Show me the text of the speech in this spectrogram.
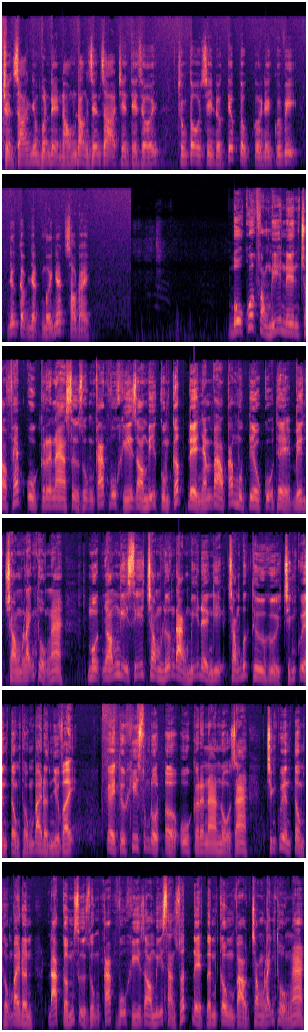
Chuyển sang những vấn đề nóng đang diễn ra trên thế giới, chúng tôi xin được tiếp tục gửi đến quý vị những cập nhật mới nhất sau đây. Bộ Quốc phòng Mỹ nên cho phép Ukraine sử dụng các vũ khí do Mỹ cung cấp để nhắm vào các mục tiêu cụ thể bên trong lãnh thổ Nga. Một nhóm nghị sĩ trong lưỡng đảng Mỹ đề nghị trong bức thư gửi chính quyền Tổng thống Biden như vậy. Kể từ khi xung đột ở Ukraine nổ ra, chính quyền Tổng thống Biden đã cấm sử dụng các vũ khí do Mỹ sản xuất để tấn công vào trong lãnh thổ Nga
